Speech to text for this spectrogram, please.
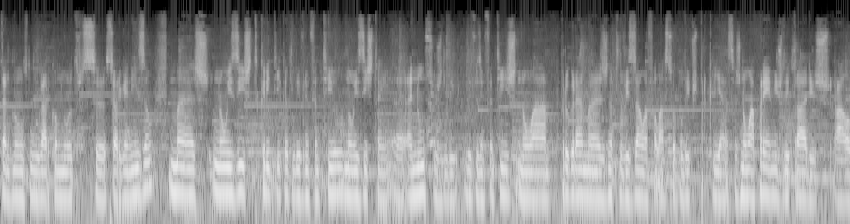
tanto num lugar como no outro se, se organizam, mas não existe crítica de livro infantil, não existem uh, anúncios de li livros infantis, não há programas na televisão a falar sobre livros para crianças, não há prémios literários, há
